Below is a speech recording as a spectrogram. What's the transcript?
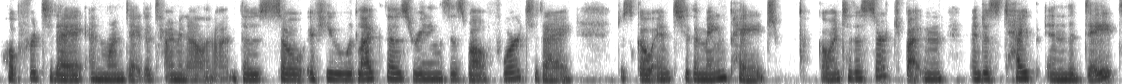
Hope for Today and One Day at a Time in Al-Anon. Those so if you would like those readings as well for today, just go into the main page go into the search button and just type in the date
